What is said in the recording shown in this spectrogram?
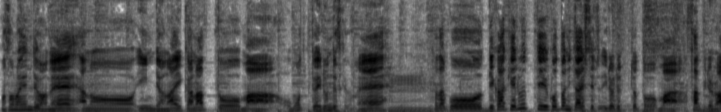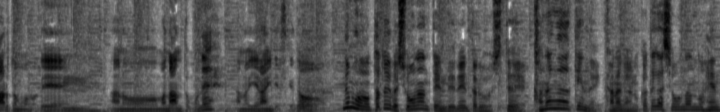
まあ、その辺ではね、あのいいんではないかなと、まあ、思ってはいるんですけどね。うんただこう出かけるっていうことに対していろいろちょっとまあ賛否いろいろあると思うので、うん。あのまあなんともねあの言えないんですけど。でも例えば湘南店でレンタルをして神奈川県内神奈川の方が湘南の辺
